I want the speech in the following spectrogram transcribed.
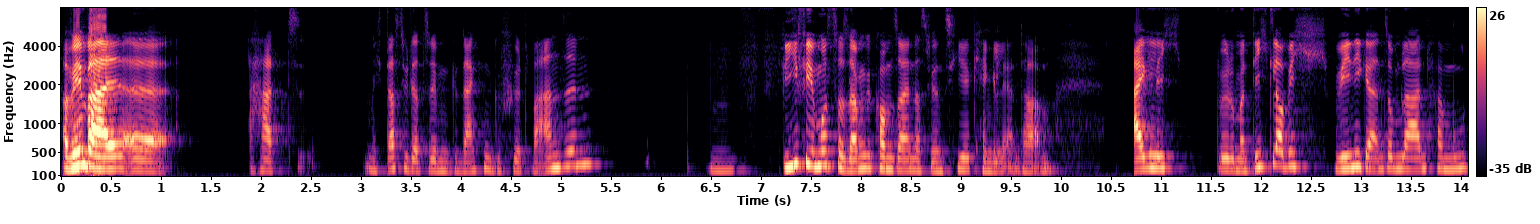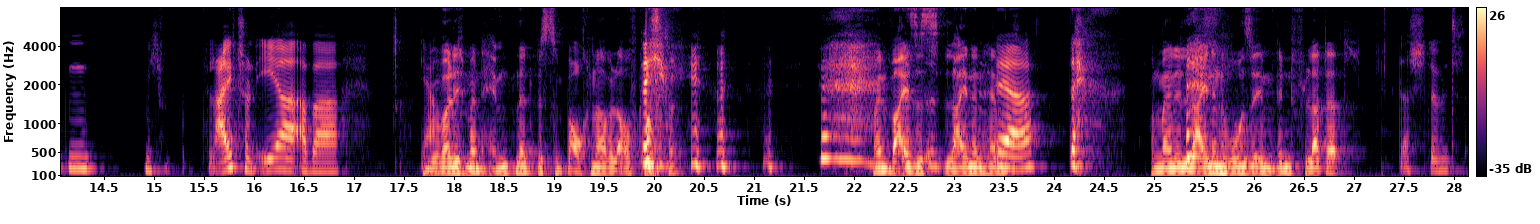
Auf jeden Fall äh, hat mich das wieder zu dem Gedanken geführt, Wahnsinn. Wie viel muss zusammengekommen sein, dass wir uns hier kennengelernt haben? Eigentlich würde man dich, glaube ich, weniger in so einem Laden vermuten. Mich vielleicht schon eher, aber ja. Nur weil ich mein Hemd nicht bis zum Bauchnabel aufknöpfe. mein weißes Leinenhemd ja, und meine Leinenhose im Wind flattert. das stimmt.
